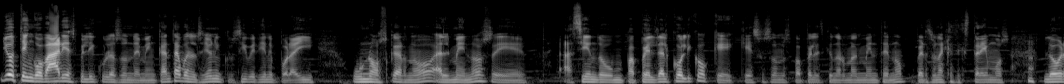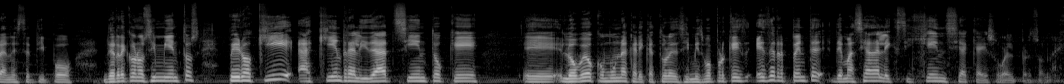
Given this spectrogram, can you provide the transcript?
Yo tengo varias películas donde me encanta. Bueno, el señor inclusive tiene por ahí un Oscar, ¿no? Al menos. Eh, haciendo un papel de alcohólico, que, esos son los papeles que normalmente, ¿no? Personajes extremos logran este tipo de reconocimientos. Pero aquí, aquí en realidad siento que eh, lo veo como una caricatura de sí mismo, porque es, de repente demasiada la exigencia que hay sobre el personaje.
